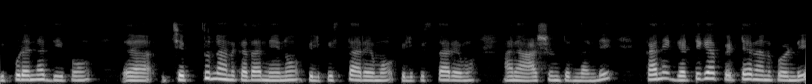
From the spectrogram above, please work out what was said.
ఇప్పుడైనా దీపం ఆహ్, చెప్తున్నాను కదా నేను పిలిపిస్తారేమో, పిలిపిస్తారేమో అని ఆశ ఉంటుందండి. కానీ గట్టిగా పెట్టాననుకోండి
